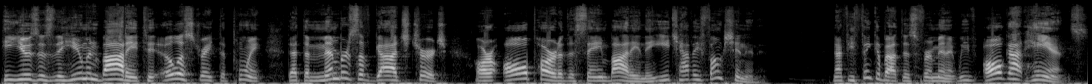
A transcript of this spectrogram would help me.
He uses the human body to illustrate the point that the members of God's church are all part of the same body and they each have a function in it. Now, if you think about this for a minute, we've all got hands,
